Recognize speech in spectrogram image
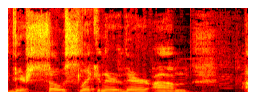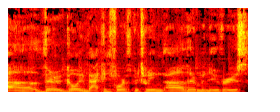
they're so slick in their their um uh they're going back and forth between uh their maneuvers.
